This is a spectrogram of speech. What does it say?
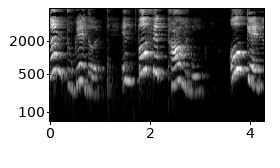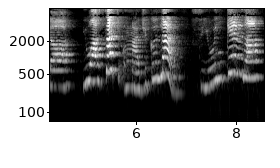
come together in perfect harmony oh Kerala are such a magical land. See you in Kerala.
